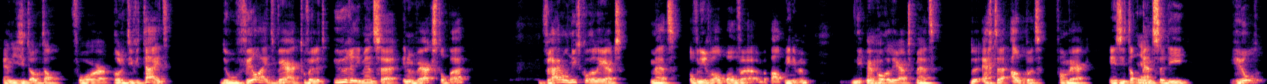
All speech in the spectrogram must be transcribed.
En je ziet ook dat voor productiviteit de hoeveelheid werk, de hoeveelheid uren die mensen in hun werk stoppen, vrijwel niet correleert met, of in ieder geval boven een bepaald minimum, niet meer correleert met de echte output van werk. En je ziet dat ja. mensen die heel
